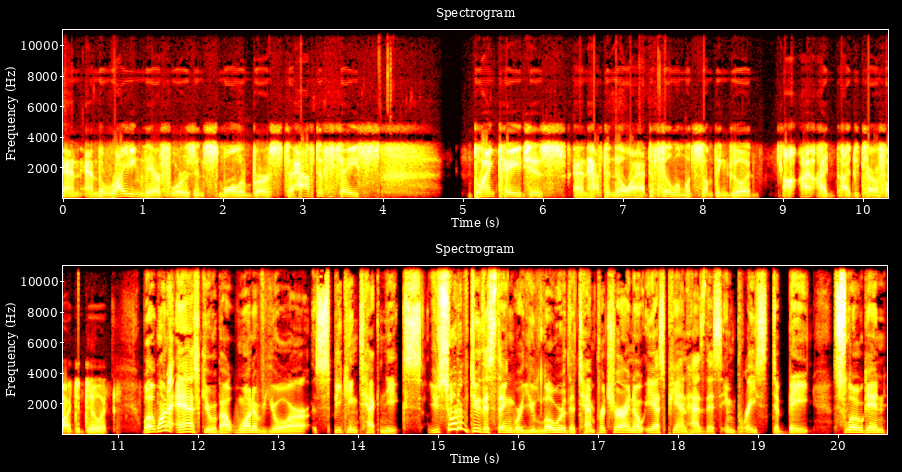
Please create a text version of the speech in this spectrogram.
And, and the writing therefore is in smaller bursts. To have to face blank pages and have to know I had to fill them with something good, I, I'd, I'd be terrified to do it. Well, I want to ask you about one of your speaking techniques. You sort of do this thing where you lower the temperature. I know ESPN has this embrace debate slogan.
